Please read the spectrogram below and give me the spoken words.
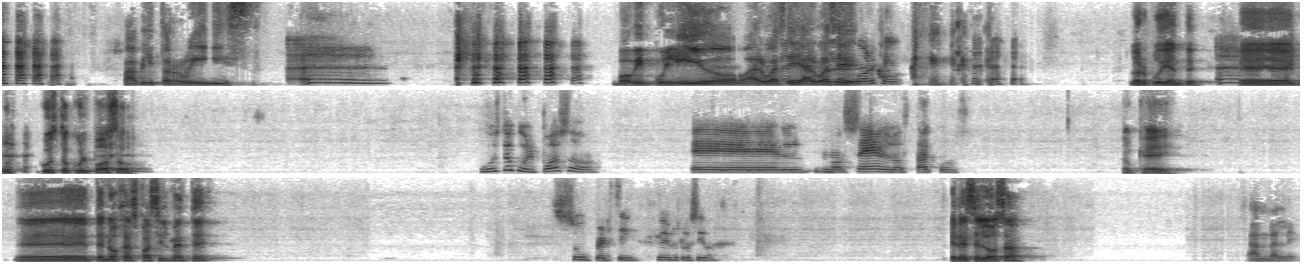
Pablito Ruiz, Bobby Pulido, algo así, algo así. Jorge. Lord Pudiente. Eh, gu- gusto culposo. Gusto culposo. El- no sé, los tacos. Ok. Eh, ¿Te enojas fácilmente? Súper, sí. Soy explosiva. ¿Eres celosa? Ándale.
